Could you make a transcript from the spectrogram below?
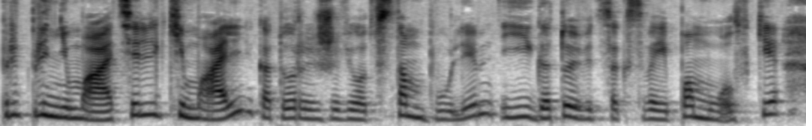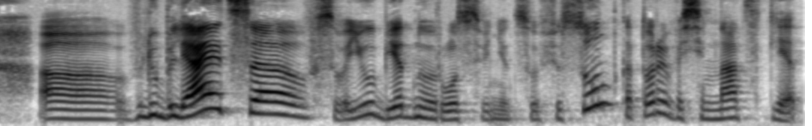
предприниматель Кемаль, который живет в Стамбуле и готовится к своей помолвке, а, влюбляется в свою бедную родственницу Фюсун, которой 18 лет.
